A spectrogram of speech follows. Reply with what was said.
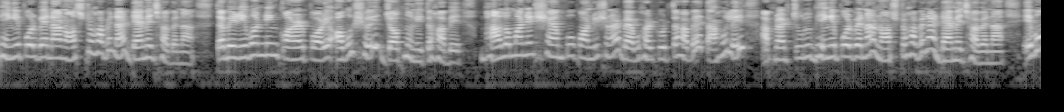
ভেঙে পড়বে না, নষ্ট হবে না ড্যামেজ হবে না। তবে রিবন্ডিং করার পরে অবশ্যই যত্ন নিতে হবে। ভালো মানের শ্যাম্পু কন্ডিশনার ব্যবহার করতে হবে, তাহলেই আপনার চুল ভেঙে পড়বে না, নষ্ট হবে না ড্যামেজ হবে না এবং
